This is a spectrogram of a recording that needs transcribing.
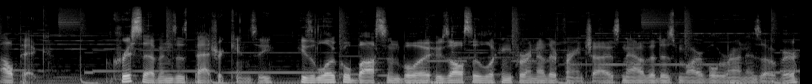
I'll pick. Chris Evans is Patrick Kenzie. He's a local Boston boy who's also looking for another franchise now that his Marvel run is over.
